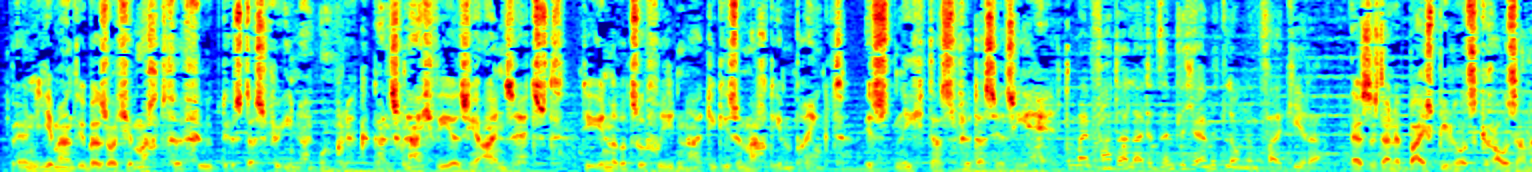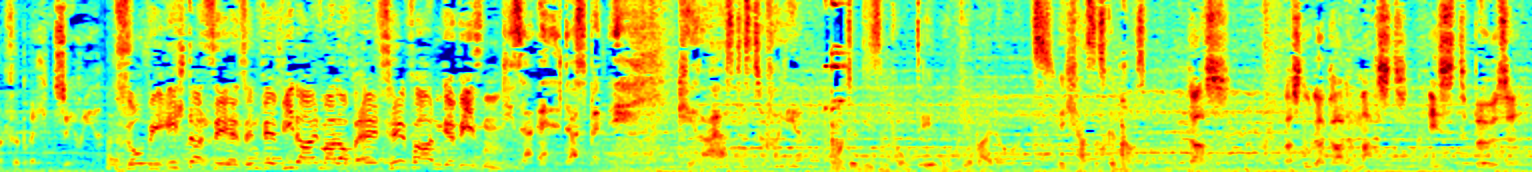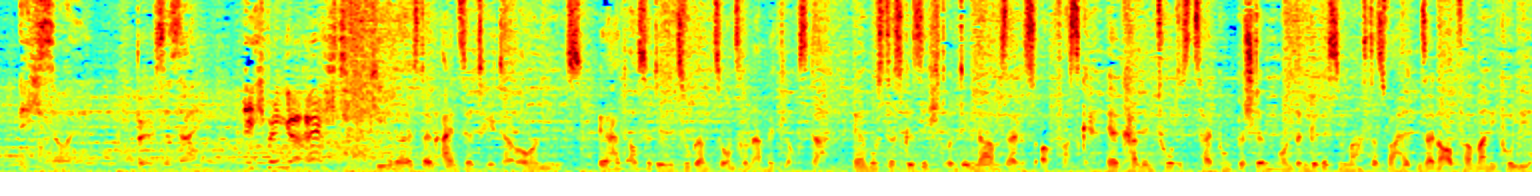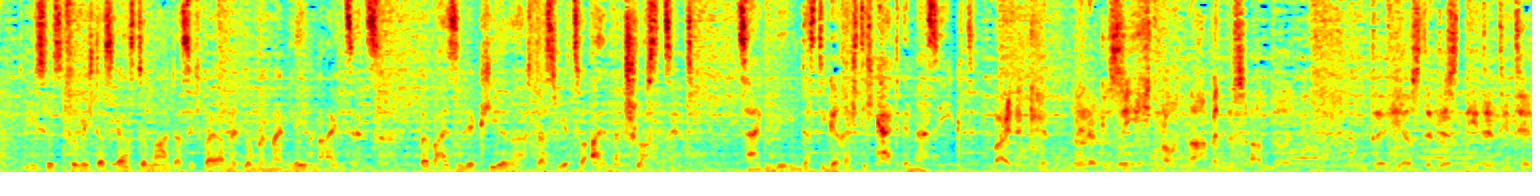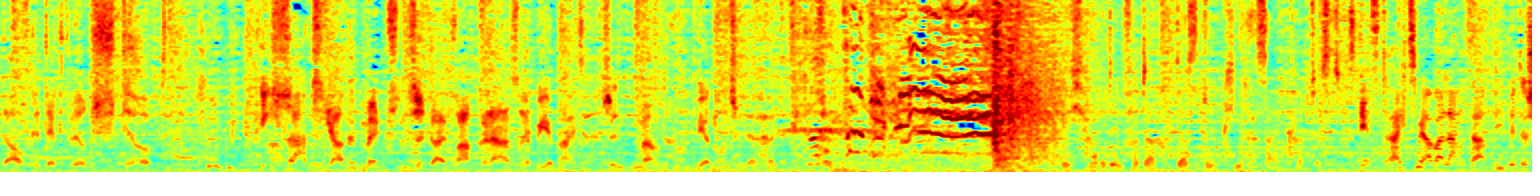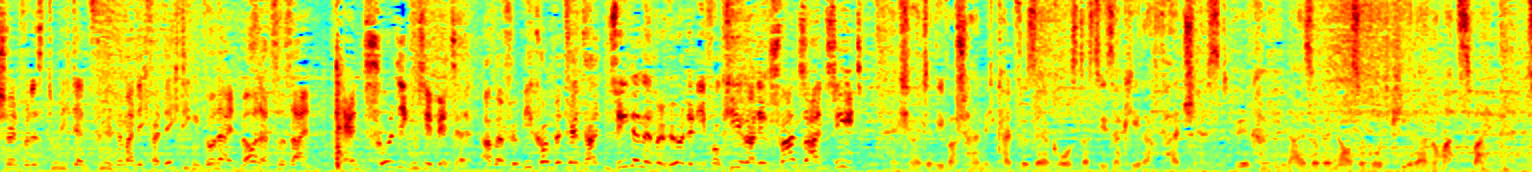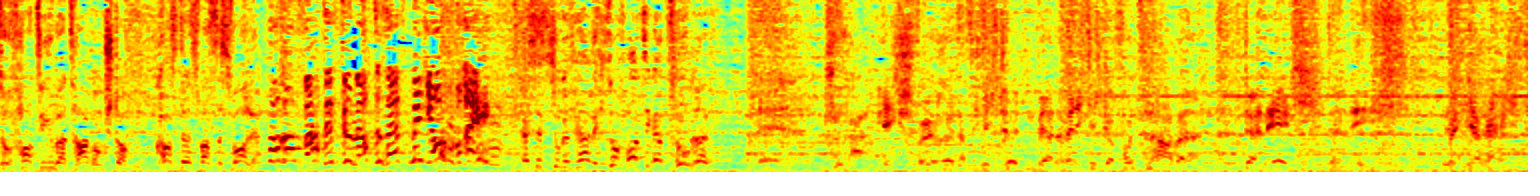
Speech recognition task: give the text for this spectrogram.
Wenn jemand über solche Macht verfügt, ist das für ihn ein Unglück. Ganz gleich, wie er sie einsetzt. Die innere Zufriedenheit, die diese Macht ihm bringt, ist nicht das, für das er sie hält. Mein Vater leitet sämtliche Ermittlungen im Fall Kira. Es ist eine beispiellos grausame Verbrechensserie. So wie ich das sehe, sind wir wieder einmal auf Els Hilfe angewiesen. Dieser L, das bin ich. Kira hasst es zu verlieren. Und in diesem Punkt ähneln wir beide uns. Ich hasse es genauso. Das, was du da gerade machst, ist böse. Ich soll böse sein? Ich bin gerecht! Kira ist ein Einzeltäter und er hat außerdem Zugang zu unseren Ermittlungsdaten. Er muss das Gesicht und den Namen seines Opfers kennen. Er kann den Todeszeitpunkt bestimmen und in gewissem Maß das Verhalten seiner Opfer manipulieren. Dies ist für mich das erste Mal, dass ich bei Ermittlungen mein Leben einsetze. Beweisen wir Kira, dass wir zu allem entschlossen sind. Zeigen wir ihm, dass die Gerechtigkeit immer siegt. Beide kennen weder Gesicht noch Namen des anderen. Und der Erste, dessen Identität aufgedeckt wird, stirbt. Ich sag's ja, Menschen sind einfach Glase. Wir beide sind Mörder und werden uns in der Hölle wiedersehen. Ich habe den Verdacht, dass du Kira sein könntest. Jetzt reicht's mir aber langsam. Wie bitteschön würdest du dich denn fühlen, wenn man dich verdächtigen würde, ein Mörder zu sein? Entschuldigen Sie bitte, aber für wie kompetent halten Sie denn eine Behörde, die vor Kira den Schwanz einzieht? Ich halte die Wahrscheinlichkeit für sehr groß, dass dieser Kira falsch ist. Wir können ihn also genauso gut Kira Nummer 2 nennen. Sofort die Übertragung stoppen, koste es, was es wolle. Worauf wartest du noch? Du sollst mich umbringen! Es ist zu gefährlich, sofortiger Zugriff! Kira, ich schwöre, dass ich dich töten werde, wenn ich dich gefunden habe. Denn ich, denn ich bin gerecht.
